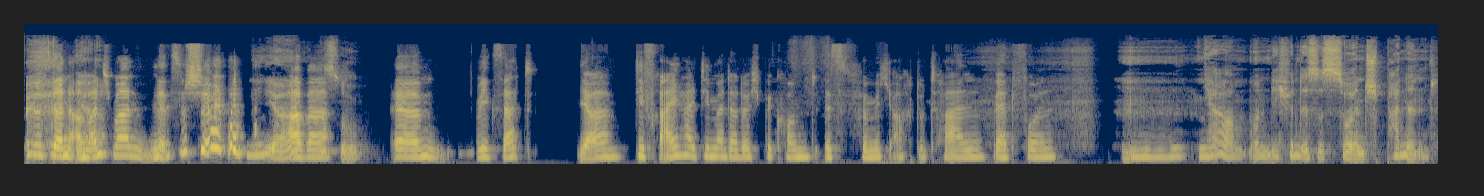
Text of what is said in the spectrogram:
Das ist dann auch Ja. manchmal nicht so schön. Ja, Aber- so. Ähm, wie gesagt, ja, die Freiheit, die man dadurch bekommt, ist für mich auch total wertvoll. Mhm. Ja, und ich finde, es ist so entspannend.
